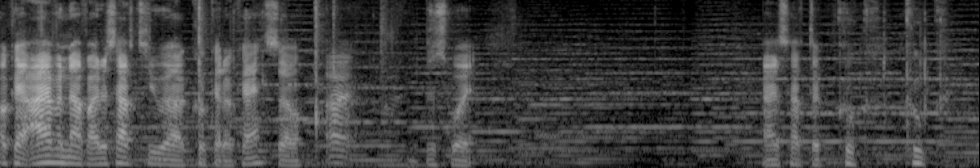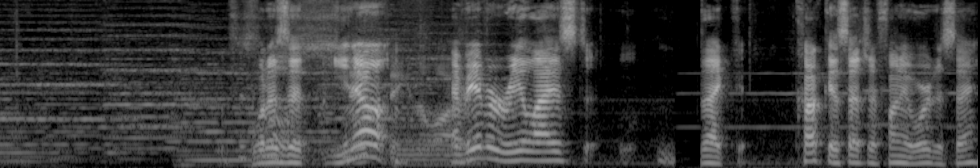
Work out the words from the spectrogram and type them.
Okay, I have enough. I just have to uh, cook it, okay? So, All right. just wait. I just have to cook, cook. What is it? You know, thing in the water? have you ever realized, like, cuck is such a funny word to say?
